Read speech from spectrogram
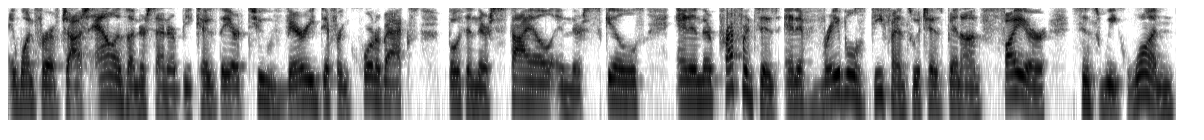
and one for if Josh Allen's under center because they are two very different quarterbacks, both in their style, in their skills, and in their preferences. And if Vrabel's defense, which has been on fire since week one,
